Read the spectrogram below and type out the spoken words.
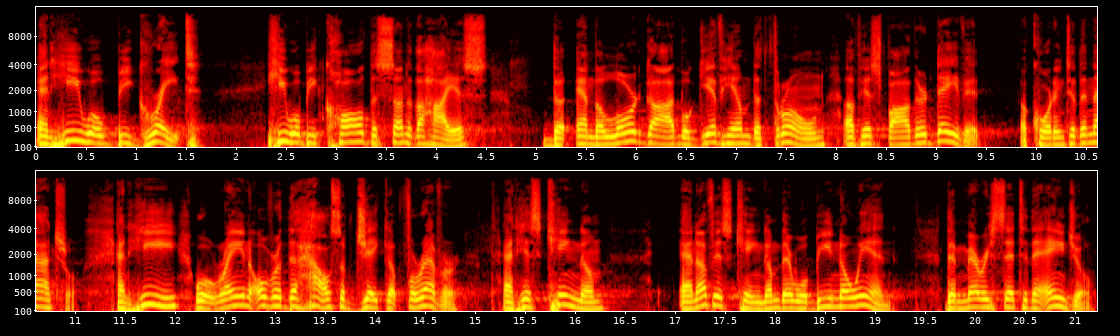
And he will be great. He will be called the Son of the Highest, the, and the Lord God will give him the throne of his father David, according to the natural. And he will reign over the house of Jacob forever, and his kingdom and of his kingdom there will be no end. Then Mary said to the angel,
